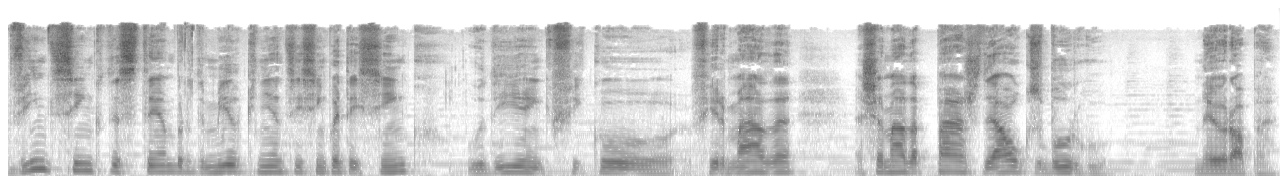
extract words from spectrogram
25 de setembro de 1555, o dia em que ficou firmada a chamada Paz de Augsburgo, na Europa.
